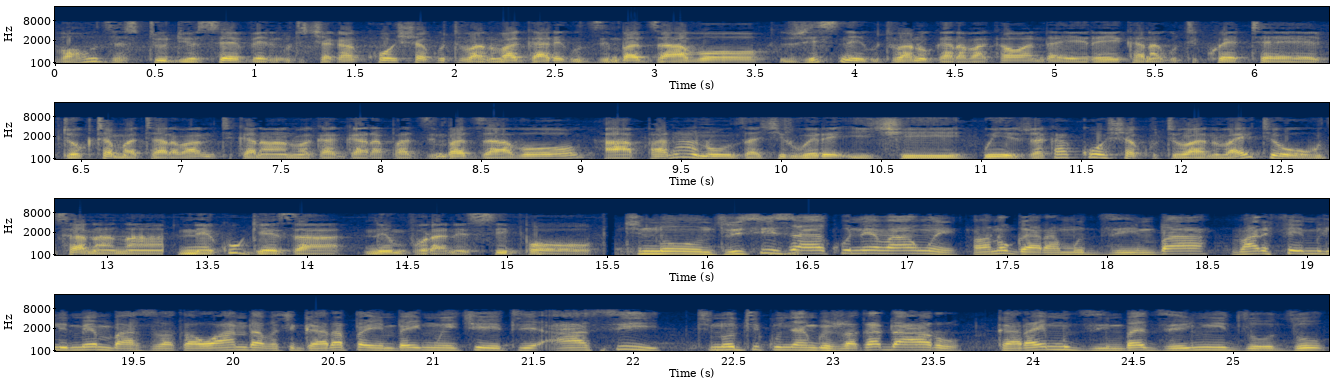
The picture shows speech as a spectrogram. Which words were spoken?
Vaudza studio 7 kuti chakakosha kuti vanhu vagare kudzimba dzavo. Zvisinei kuti vanogara vakawanda here kana kuti kwete. Dr. Matara vanoti kana vanhu vakagara padzimba dzavo hapana anounza chirwere ichi. Uye zvakakosha kuti vanhu vaitewo utsanana nekugeza nemvura nesipo. Tinonzwisisa kune vamwe vanogara mudzimba vari family members vakawanda vachigara paimba imwe chete asi tinoti kunyange zvakadaro garai mudzimba dzenyu idzodzo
